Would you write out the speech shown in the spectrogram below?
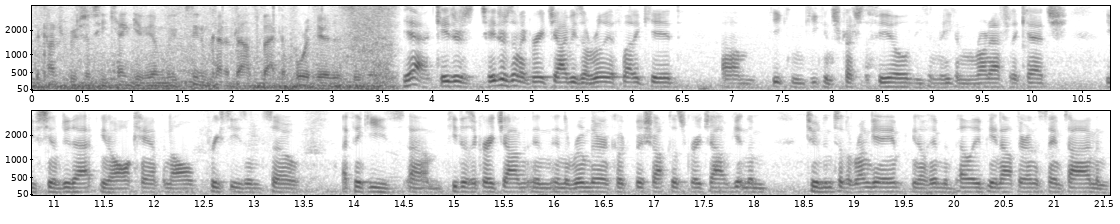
the contributions he can give you? And we've seen him kind of bounce back and forth here this season. Yeah, Cager's Cager's done a great job. He's a really athletic kid. Um, he can he can stretch the field. He can he can run after the catch. You've seen him do that, you know, all camp and all preseason. So I think he's um, he does a great job in, in the room there, and Coach Bischoff does a great job getting him tuned into the run game. You know, him and Belly being out there at the same time, and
